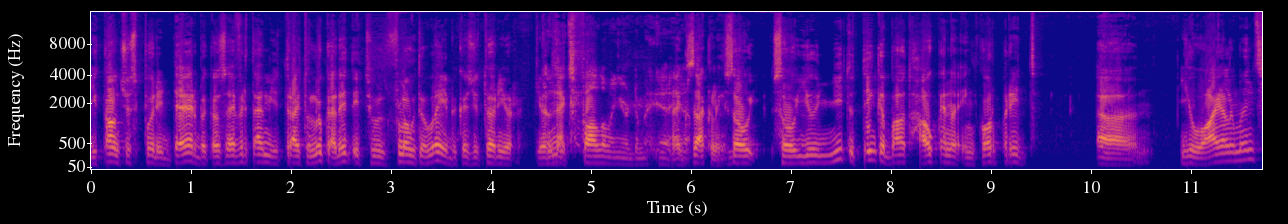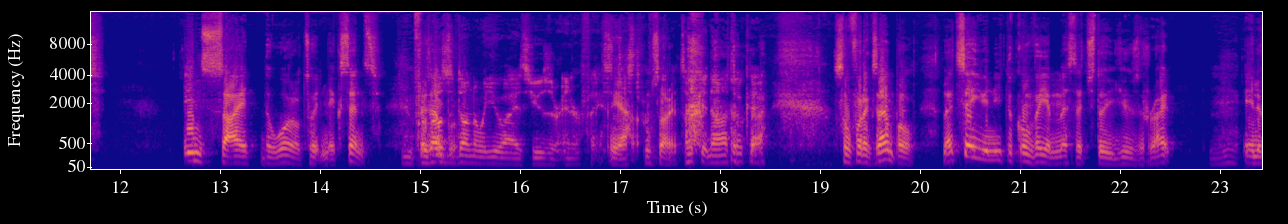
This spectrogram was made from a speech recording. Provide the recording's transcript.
you can't just put it there because every time you try to look at it, it will float away because you turn your, your neck. It's following your domain. Yeah, yeah. Exactly. So so you need to think about how can I incorporate uh, UI elements inside the world so it makes sense. And for those that don't know what UI is, user interface. Yeah, I'm sorry. It's okay. No, it's okay. So, for example, let's say you need to convey a message to the user, right? In, a,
